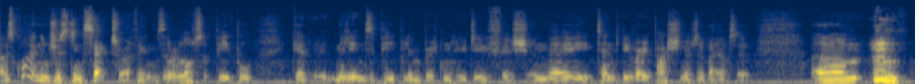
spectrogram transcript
it's quite an interesting sector, I think, because there are a lot of people, get millions of people in Britain who do fish, and they tend to be very passionate about it. Um,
